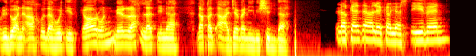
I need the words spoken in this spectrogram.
أريد أن آخذه تذكار من رحلتنا. لقد أعجبني بشدة. وكذلك يا ستيفن.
